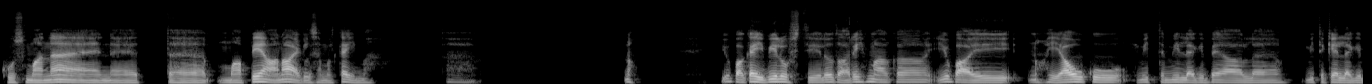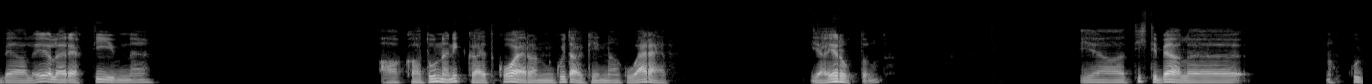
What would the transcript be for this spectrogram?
kus ma näen, et äh, ma pean aeglasemalt käima juba käib ilusti lõdarihmaga, juba ei, noh, ei augu mitte millegi peale, mitte kellegi peale, ei ole reaktiivne. aga tunnen ikka, et koer on kuidagi nagu ärev ja erutunud. ja tihtipeale noh, kui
